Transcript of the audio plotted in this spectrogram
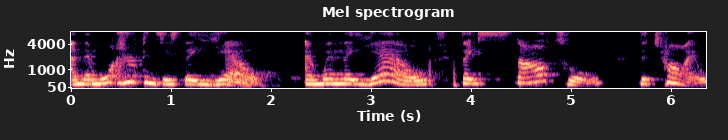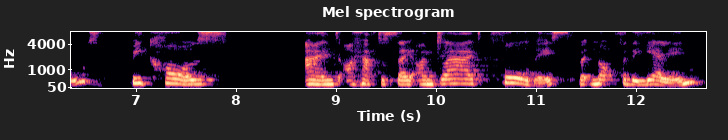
and then what happens is they yell and when they yell, they startle the child because, and I have to say, I'm glad for this, but not for the yelling.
